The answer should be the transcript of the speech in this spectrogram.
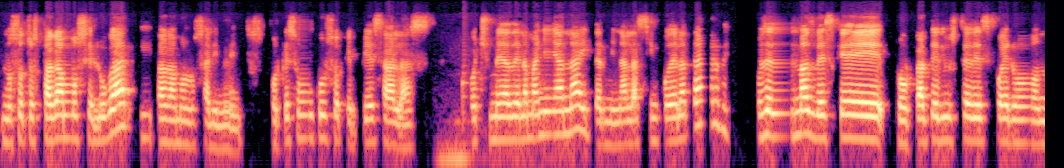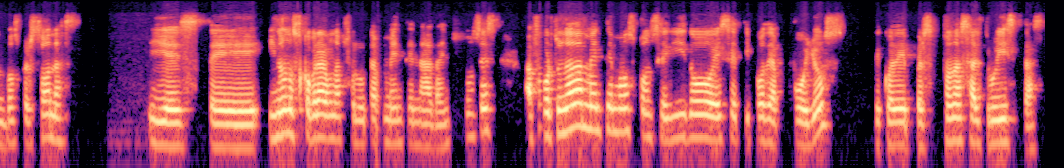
nosotros pagamos el lugar y pagamos los alimentos, porque es un curso que empieza a las ocho y media de la mañana y termina a las cinco de la tarde. Pues es más, ves que por parte de ustedes fueron dos personas y, este, y no nos cobraron absolutamente nada. Entonces, afortunadamente hemos conseguido ese tipo de apoyos de, personas altruistas,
